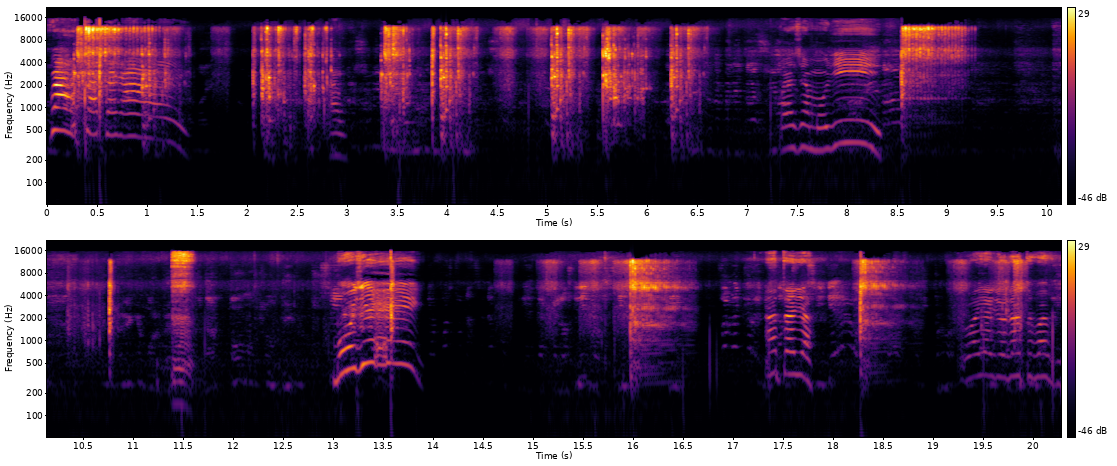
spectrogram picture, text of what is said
¡Vas a pegar! ¡Au! Vas a morir. ¡Morir! Ah, está ya. Voy a ayudarte, papi.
